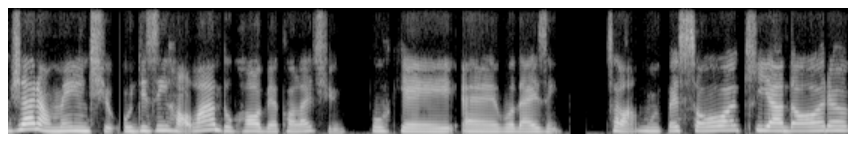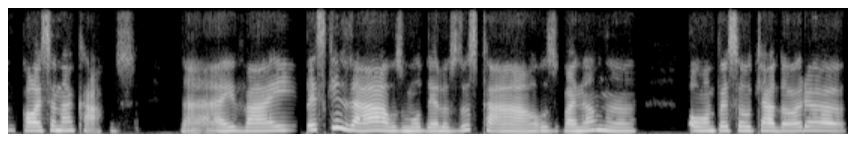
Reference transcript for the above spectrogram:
Geralmente, o desenrolar do hobby é coletivo. Porque, é, vou dar exemplo. Sei lá, uma pessoa que adora colecionar carros. Né? Aí vai pesquisar os modelos dos carros, vai nanã. Ou uma pessoa que adora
